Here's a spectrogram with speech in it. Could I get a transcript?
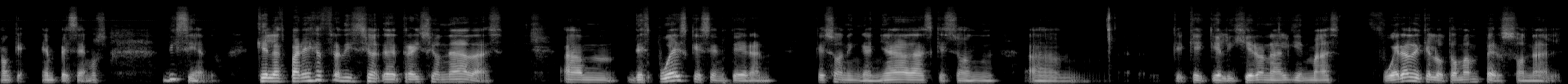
Ok, empecemos diciendo que las parejas eh, después que se enteran que son engañadas, que son, que, eligieron a alguien más, fuera de que lo toman personal,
